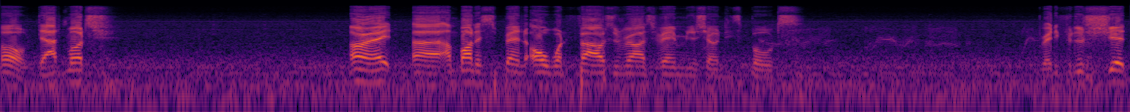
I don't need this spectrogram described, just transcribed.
Oh, that much? Alright, uh, I'm about to spend all 1,000 rounds of ammunition on these boats. Ready for this shit?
